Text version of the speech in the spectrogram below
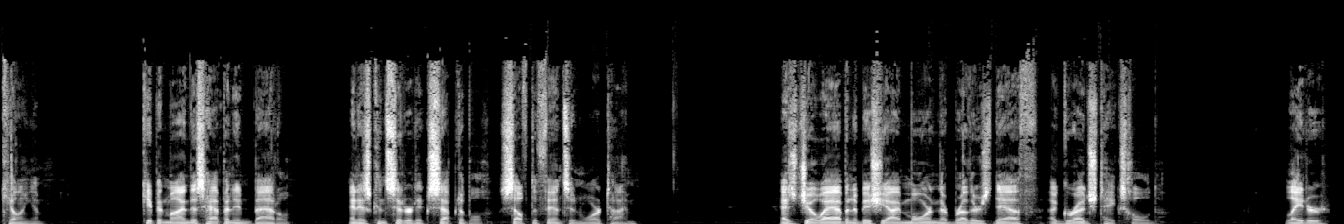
killing him. Keep in mind, this happened in battle and is considered acceptable self defense in wartime. As Joab and Abishai mourn their brother's death, a grudge takes hold. Later,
